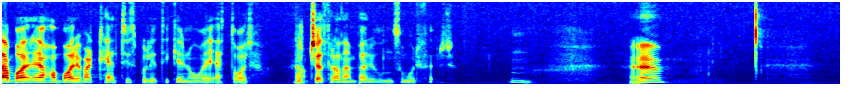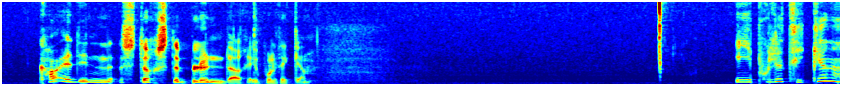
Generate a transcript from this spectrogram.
bare, jeg har bare vært heltidspolitiker nå i ett år. Bortsett fra den perioden som ordfører. Mm. Eh, hva er din største blunder i politikken? I politikken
